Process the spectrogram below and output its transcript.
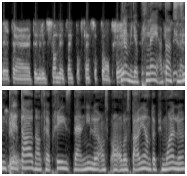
ben, tu as, une réduction de 25% sur ton prêt. Non, mais il y a plein. Attends, tu dis une pléthore d'entreprises, Dani, là, on, on- va se parler entre toi puis moi, là.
